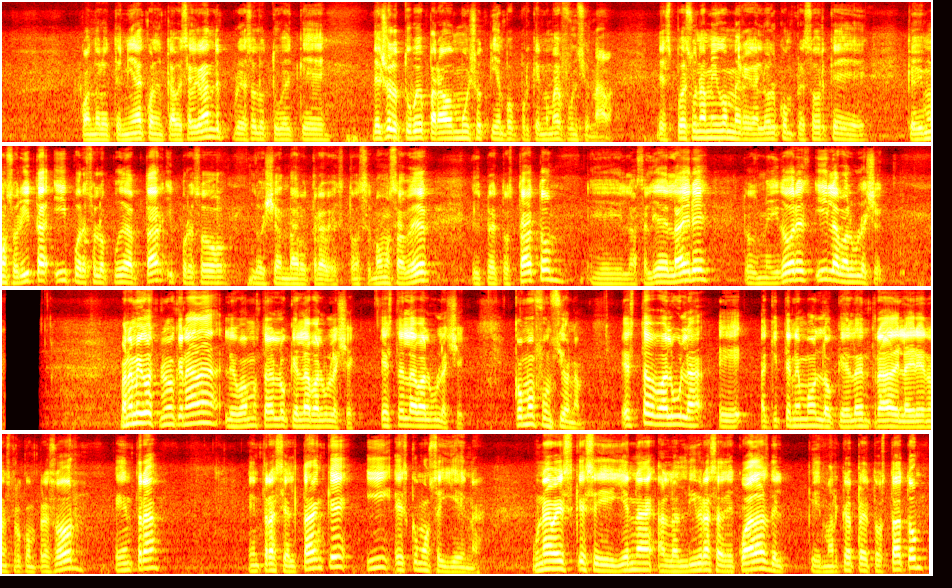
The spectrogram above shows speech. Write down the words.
cuando lo tenía con el cabezal grande, por eso lo tuve que... De hecho lo tuve parado mucho tiempo porque no me funcionaba. Después un amigo me regaló el compresor que, vimos ahorita y por eso lo pude adaptar y por eso lo eché a andar otra vez. Entonces vamos a ver el pretostato, eh, la salida del aire, los medidores y la válvula check. Bueno amigos, primero que nada les voy a mostrar lo que es la válvula check. Esta es la válvula check. ¿Cómo funciona? Esta válvula, eh, aquí tenemos lo que es la entrada del aire de nuestro compresor. Entra, entra hacia el tanque y es como se llena. Una vez que se llena a las libras adecuadas del que marca el pretostato,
